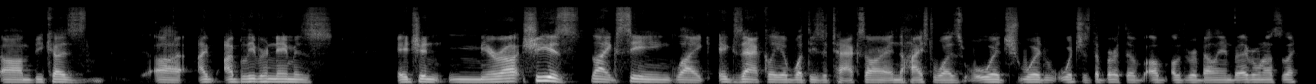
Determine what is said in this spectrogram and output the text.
um because uh i i believe her name is agent Meero. She is like seeing like exactly of what these attacks are and the heist was which would which is the birth of, of, of the rebellion. But everyone else is like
